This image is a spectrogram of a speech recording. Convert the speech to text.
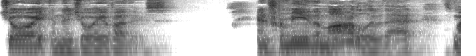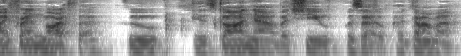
joy in the joy of others. And for me, the model of that is my friend Martha, who is gone now, but she was a, a Dharma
